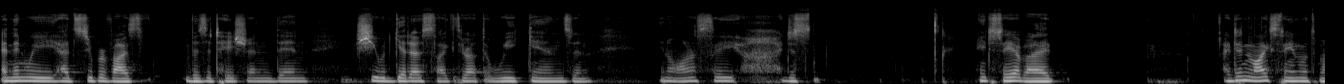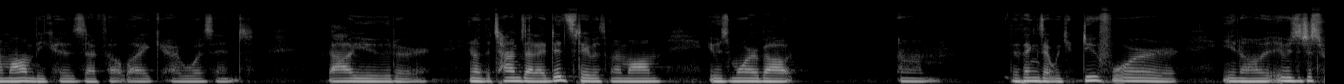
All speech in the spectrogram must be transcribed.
and then we had supervised visitation. Then she would get us like throughout the weekends, and you know, honestly, I just hate to say it, but I. I didn't like staying with my mom because I felt like I wasn't valued or you know the times that I did stay with my mom it was more about um, the things that we could do for her. You know, it was just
